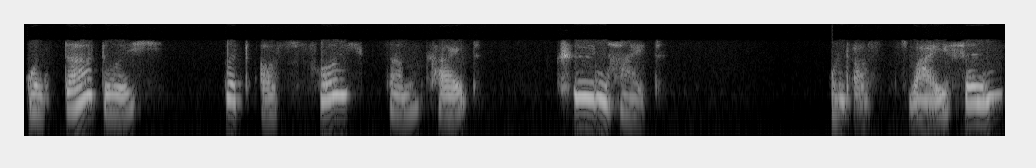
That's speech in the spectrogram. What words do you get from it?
und dadurch wird aus Furchtsamkeit Kühnheit und aus Zweifeln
